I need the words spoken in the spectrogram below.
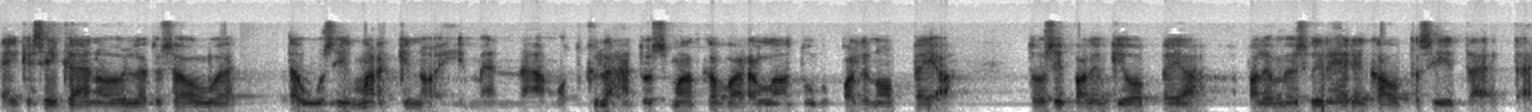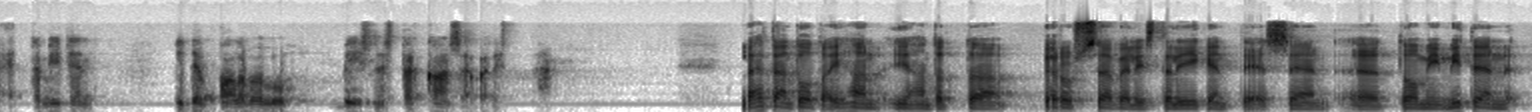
eikä sekään ole yllätys ollut, että uusiin markkinoihin mennään, mutta kyllähän tuossa matkan varrella on tullut paljon oppeja, tosi paljonkin oppeja, paljon myös virheiden kautta siitä, että, että miten, miten palvelubisnestä kansainvälistetään. Lähdetään tuolta ihan, ihan tota perussävelistä liikenteeseen. Tomi, miten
